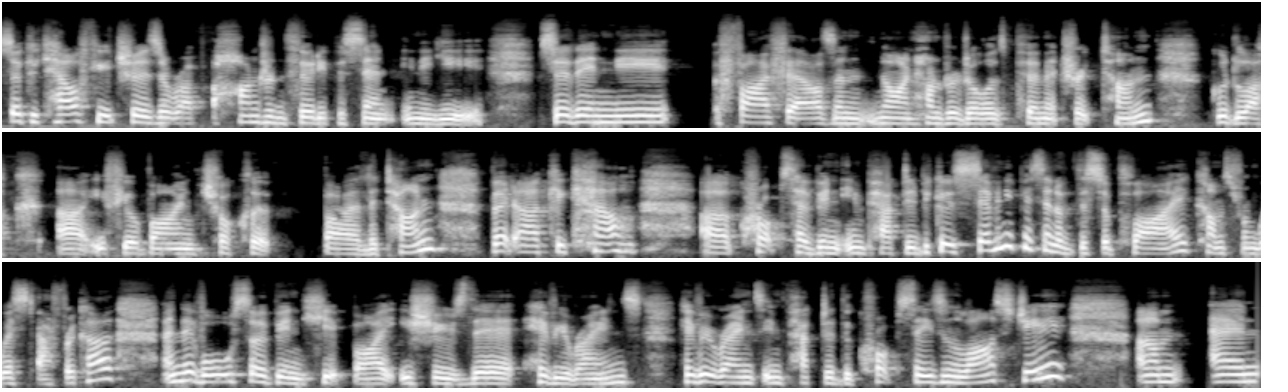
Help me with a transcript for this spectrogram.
so cacao futures are up 130% in a year. So they're near $5,900 per metric ton. Good luck uh, if you're buying chocolate by the ton. But uh, cacao uh, crops have been impacted because 70% of the supply comes from West Africa, and they've also been hit by issues there. Heavy rains, heavy rains impacted the crop season last year. Um, and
